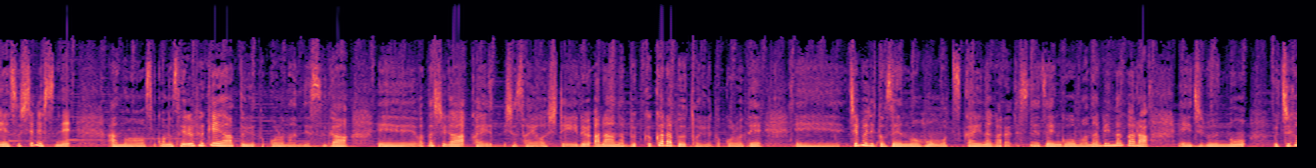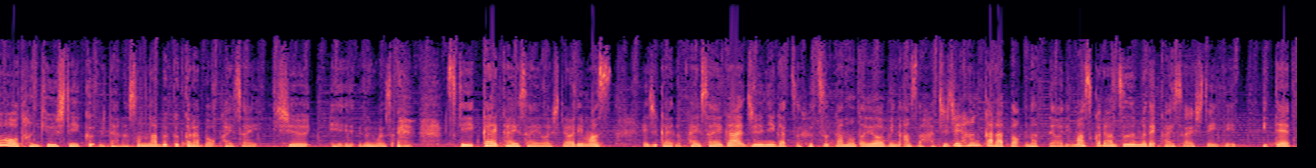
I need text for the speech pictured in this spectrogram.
えーそしてですね、あの、そこのセルフケアというところなんですが、えー私が主催をしているアラーナブッククラブというところで、えージブリと禅の本を使いながらですね、禅語を学びながら、え自分の内側を探求していくみたいな、そんなブッククラブを開催、週、えごめんなさい、月1回開催をしております。え次回の開催が12月2日の土曜日の朝8時半からとなっております。これはズームで開催していて、いて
